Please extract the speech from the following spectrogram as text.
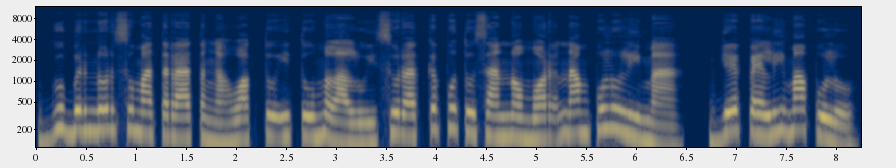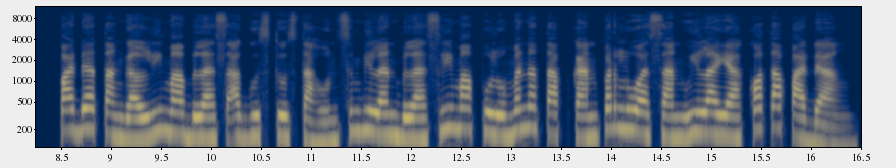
Gubernur Sumatera Tengah waktu itu melalui surat keputusan nomor 65, GP 50, pada tanggal 15 Agustus tahun 1950 menetapkan perluasan wilayah Kota Padang.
